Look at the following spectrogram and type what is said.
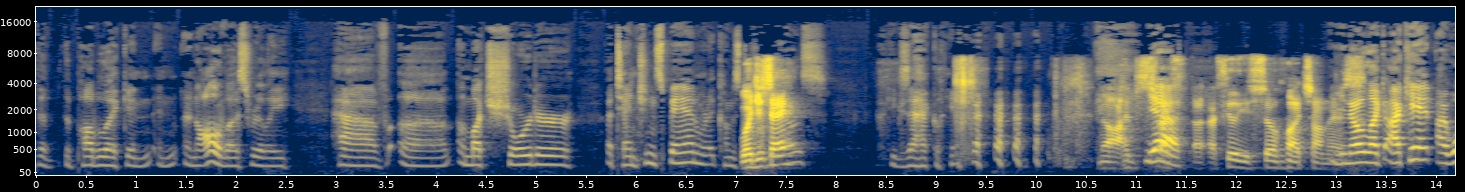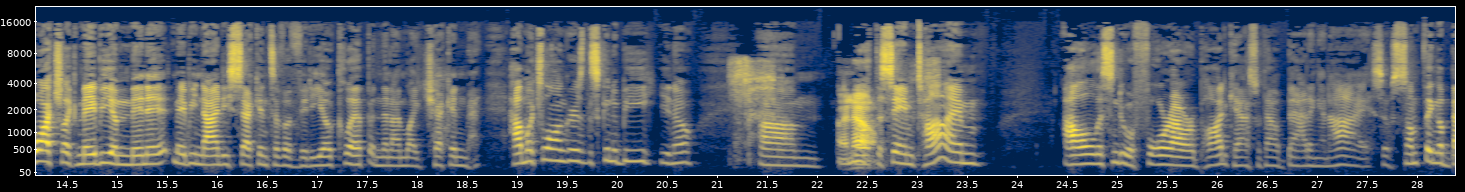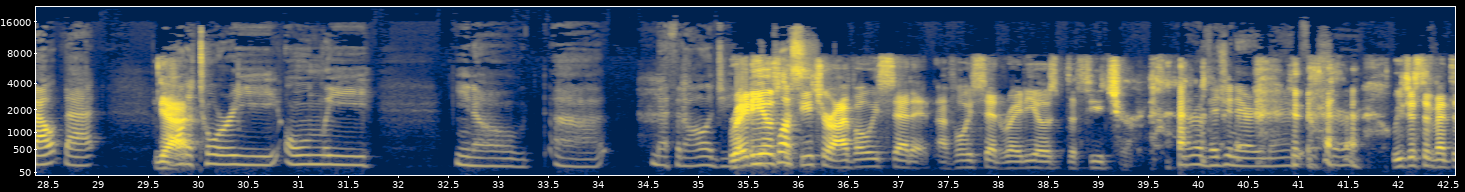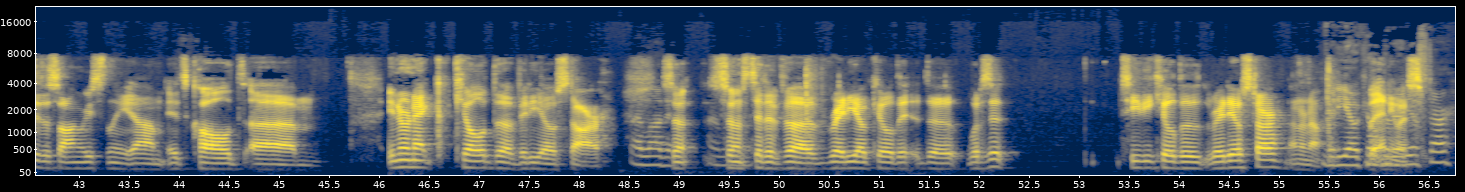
the the public and and, and all of us really have uh, a much shorter attention span when it comes to What'd you say? Exactly. No, I'm Yeah. I, I feel you so much on this. You know, like I can't. I watch like maybe a minute, maybe ninety seconds of a video clip, and then I'm like checking how much longer is this going to be. You know. Um, I know. at the same time, I'll listen to a four-hour podcast without batting an eye. So something about that yeah, auditory only, you know, uh, methodology. radio's Plus, the future. I've always said it. I've always said radio's the future. You're a visionary man for sure. we just invented a song recently. Um, it's called um, "Internet Killed the Video Star." I love it. So, I so love it. instead of uh, radio killed the, the what is it? TV killed the radio star. I don't know. video but killed the radio star.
